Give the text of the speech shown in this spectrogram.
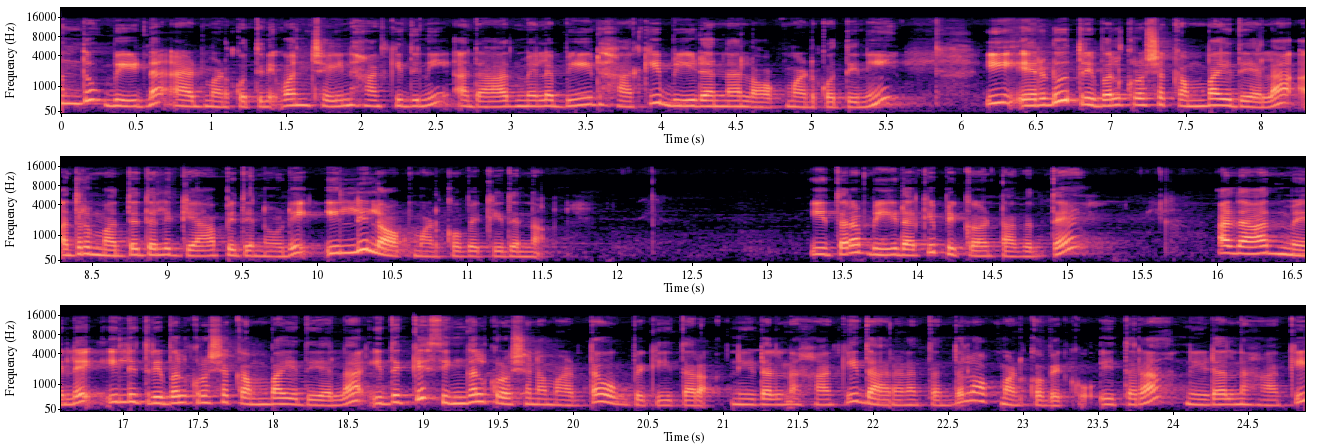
ಒಂದು ಬೀಡನ್ನ ಆ್ಯಡ್ ಮಾಡ್ಕೋತೀನಿ. ಒಂದು ಚೈನ್ ಹಾಕಿದ್ದೀನಿ, ಅದಾದಮೇಲೆ ಬೀಡ್ ಹಾಕಿ ಬೀಡನ್ನು ಲಾಕ್ ಮಾಡ್ಕೋತೀನಿ. ಈ ಎರಡು ತ್ರಿಬಲ್ ಕ್ರೋಶ ಕಂಬ ಇದೆಯಲ್ಲ, ಅದರ ಮಧ್ಯದಲ್ಲಿ ಗ್ಯಾಪ್ ಇದೆ ನೋಡಿ, ಇಲ್ಲಿ ಲಾಕ್ ಮಾಡ್ಕೋಬೇಕು ಇದನ್ನು. ಈ ಥರ ಬೀಡ್ ಹಾಕಿ ಪಿಕಟ್ ಆಗುತ್ತೆ. ಅದಾದಮೇಲೆ ಇಲ್ಲಿ ತ್ರಿಬಲ್ ಕ್ರೋಶ ಕಂಬ ಇದೆಯಲ್ಲ, ಇದಕ್ಕೆ ಸಿಂಗಲ್ ಕ್ರೋಶನ ಮಾಡ್ತಾ ಹೋಗ್ಬೇಕು ಈ ಥರ. ನೀಡಲ್ನ ಹಾಕಿ ದಾರನ ತಂದು ಲಾಕ್ ಮಾಡ್ಕೋಬೇಕು. ಈ ಥರ ನೀಡಲ್ನ ಹಾಕಿ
